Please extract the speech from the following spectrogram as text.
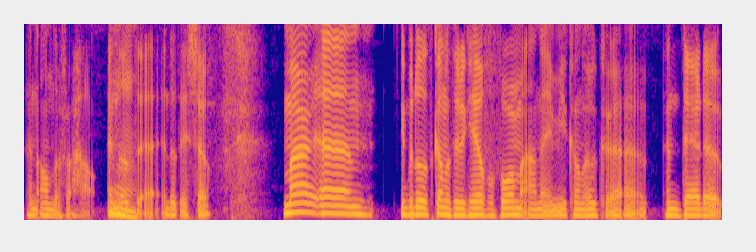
een ander verhaal. En Hmm. dat, eh, en dat is zo. Maar ehm, ik bedoel, het kan natuurlijk heel veel vormen aannemen. Je kan ook eh, een derde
